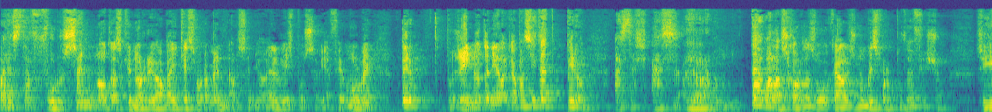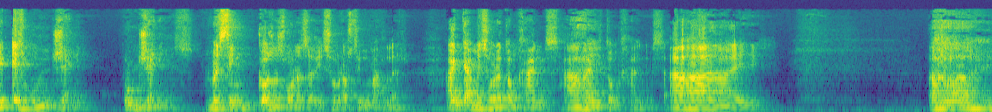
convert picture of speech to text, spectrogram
per estar forçant notes que no arribava i que segurament el senyor Elvis pues, sabia fer molt bé, però pues, ell no tenia la capacitat, però es, deix, es rebentava les cordes vocals només per poder fer això. O sigui, és un geni. Un geni és. Només tinc coses bones a dir sobre Austin Butler. En canvi, sobre Tom Hanks. Ai, Tom Hanks. Ai. Ai.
